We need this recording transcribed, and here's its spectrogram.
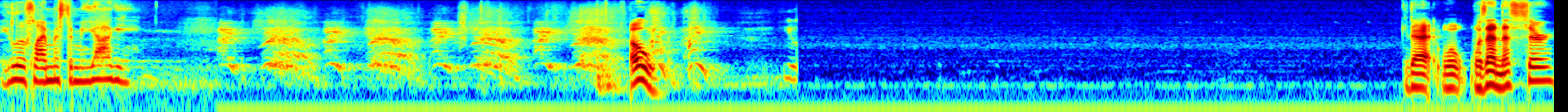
He looks like Mr. Miyagi. Oh. That well, was that necessary?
